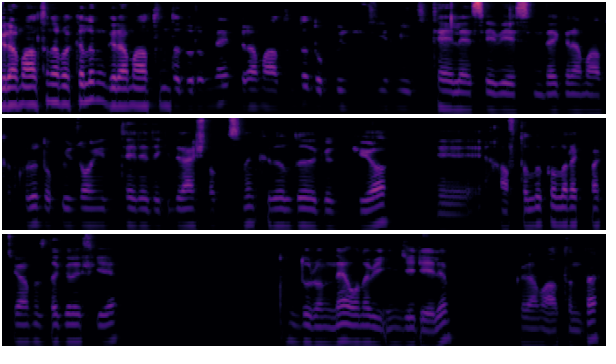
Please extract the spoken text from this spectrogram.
Gram altına bakalım. Gram altında durum ne? Gram altında 922 TL seviyesinde gram altın kuru 917 TL'deki direnç noktasının kırıldığı gözüküyor. E, haftalık olarak bakacağımızda grafiğe durum ne ona bir inceleyelim. Gram altında.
